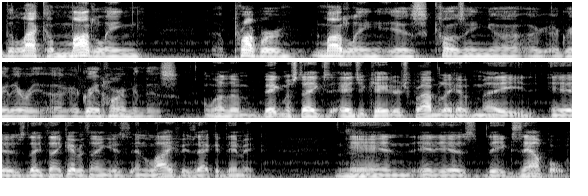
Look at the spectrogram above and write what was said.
the lack of modeling, proper modeling, is causing uh, a, a, great area, a, a great harm in this. One of the big mistakes educators probably have made is they think everything is in life is academic, mm. and it is the example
